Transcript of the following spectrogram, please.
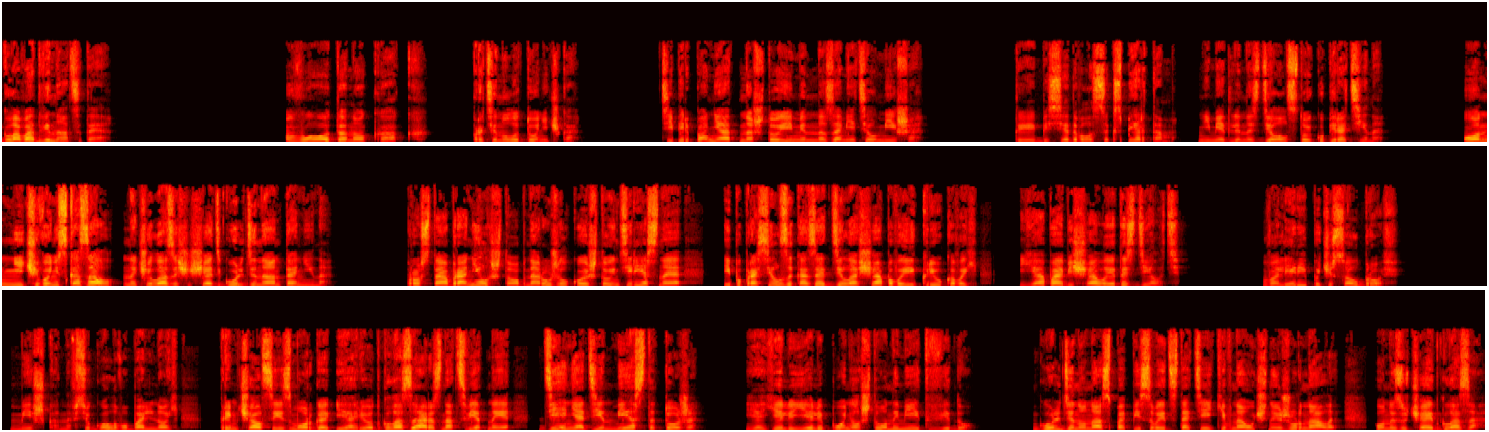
Глава двенадцатая. «Вот оно как», — протянула Тонечка. «Теперь понятно, что именно заметил Миша». «Ты беседовала с экспертом?» — немедленно сделал стойку Пиротина. «Он ничего не сказал», — начала защищать Гольдина Антонина. «Просто обронил, что обнаружил кое-что интересное и попросил заказать дела Щаповой и Крюковой. Я пообещала это сделать». Валерий почесал бровь. Мишка на всю голову больной. Примчался из морга и орёт. Глаза разноцветные. День один, место тоже. Я еле-еле понял, что он имеет в виду. Гольдин у нас пописывает статейки в научные журналы. Он изучает глаза.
